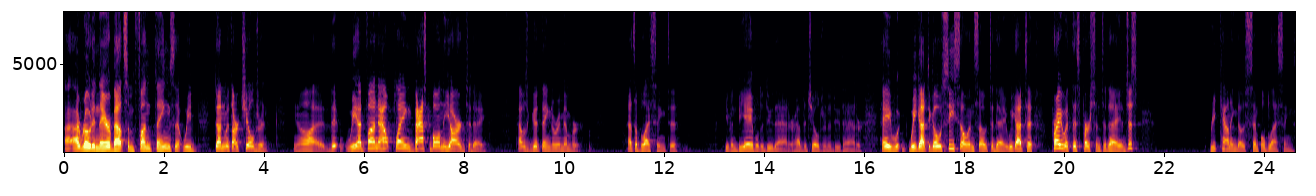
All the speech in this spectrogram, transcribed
I, wrote in there about some fun things that we'd done with our children. You know, we had fun out playing basketball in the yard today. That was a good thing to remember. That's a blessing to even be able to do that or have the children to do that. Or, hey, we got to go see so and so today. We got to pray with this person today, and just recounting those simple blessings.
